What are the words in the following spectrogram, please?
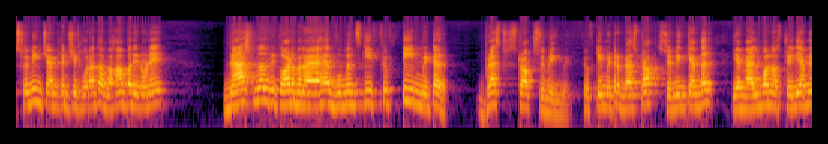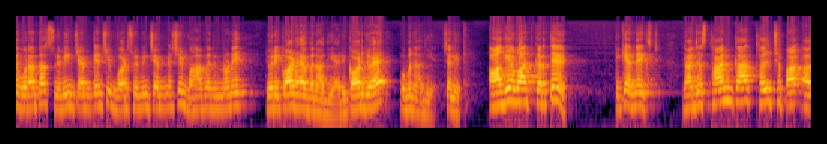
स्विमिंग चैंपियनशिप हो रहा था। वहाँ पर इन्होंने नेशनल रिकॉर्ड बनाया है वुमेन्स की 50 मीटर ब्रेस्ट स्ट्रोक स्विमिंग में। 50 मीटर ब्रेस्ट स्ट्रोक स्विमिंग के अंदर यह मेलबोर्न ऑस्ट्रेलिया में हो रहा था swimming championship world swimming championship वहाँ पर इन्होंने जो रिकॉर्ड है बना दिया रिकॉर्ड जो है वो बना दिया चलिए, आगे बात करते हैं। ठीक है नेक्स्ट राजस्थान का थल छपा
